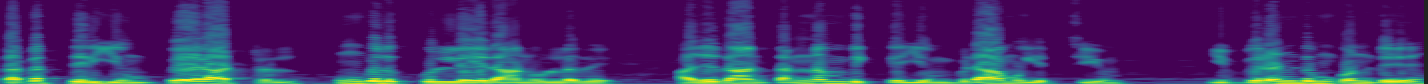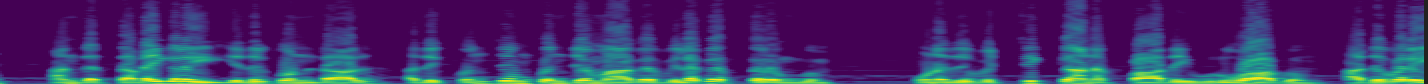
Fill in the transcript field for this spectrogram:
தகர்த்தெறியும் பேராற்றல் உங்களுக்குள்ளேதான் உள்ளது. அதுதான் தன்னம்பிக்கையும் விடாமுயற்சியும். இவ்விரண்டும் கொண்டு அந்த தடைகளை எதிர்கொண்டால் அது கொஞ்சம் கொஞ்சமாக விலகத் தொடங்கும். உனது வெற்றிக்கான பாதை உருவாகும். அதுவரை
